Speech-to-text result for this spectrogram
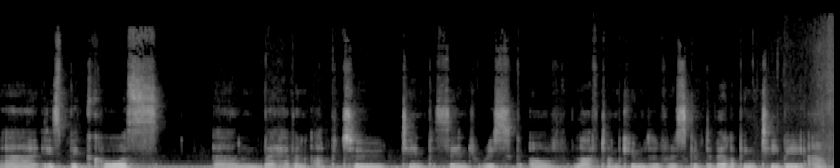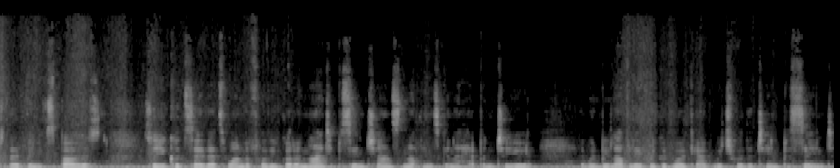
uh, is because um, they have an up to 10% risk of lifetime cumulative risk of developing TB after they've been exposed. So you could say that's wonderful, you've got a 90% chance nothing's going to happen to you. It would be lovely if we could work out which were the 10%.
